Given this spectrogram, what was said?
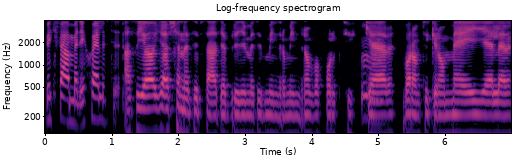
bekväm med dig själv typ. Alltså jag, jag känner typ så här att jag bryr mig typ mindre och mindre om vad folk tycker, Mm. vad de tycker om mig eller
